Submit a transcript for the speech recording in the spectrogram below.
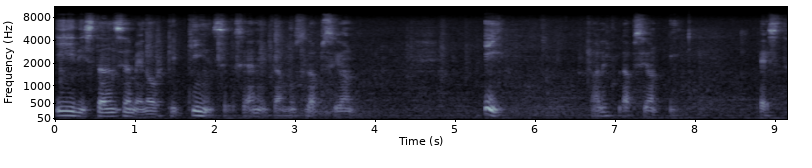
y distancia menor que 15 o sea necesitamos la opción ¿vale? la opción y esta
